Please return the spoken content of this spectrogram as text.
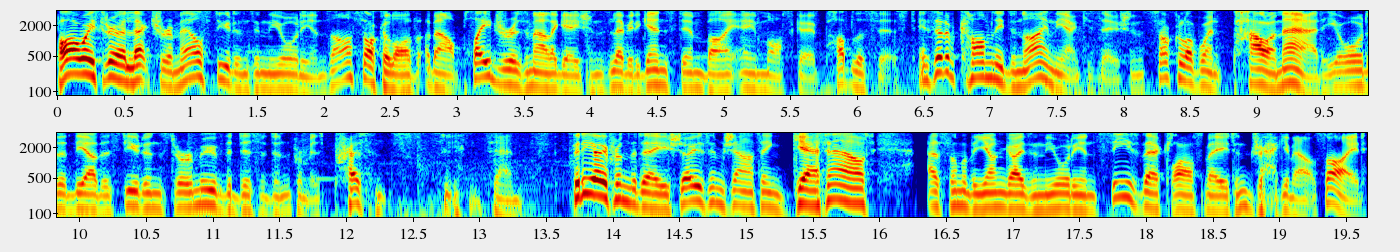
Partway through a lecture, a male student in the audience asked Sokolov about plagiarism allegations levied against him by a Moscow publicist. Instead of calmly denying the accusations, Sokolov went power mad. He ordered the other students to remove the dissident from his presence. Intense. Video from the day shows him shouting, Get out! as some of the young guys in the audience seize their classmate and drag him outside.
